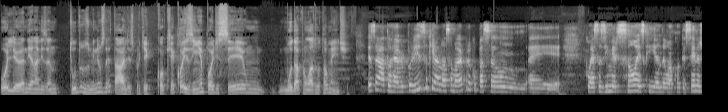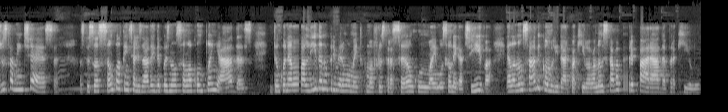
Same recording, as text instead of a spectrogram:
olhando e analisando tudo nos mínimos detalhes, porque qualquer coisinha pode ser um mudar para um lado totalmente. Exato, Harry. Por isso que a nossa maior preocupação é, com essas imersões que andam acontecendo é justamente essa as pessoas são potencializadas e depois não são acompanhadas. Então, quando ela lida no primeiro momento com uma frustração, com uma emoção negativa, ela não sabe como lidar com aquilo, ela não estava preparada para aquilo.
